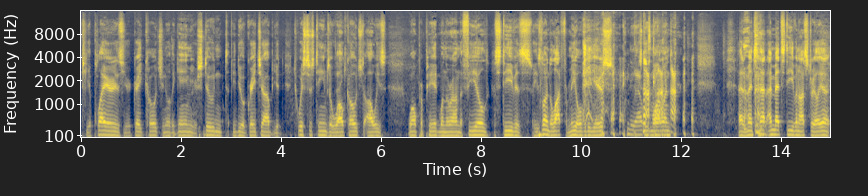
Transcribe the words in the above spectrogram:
to your players. You're a great coach. You know the game. You're a student. You do a great job. Your Twisters teams are well coached, always well prepared when they're on the field. Steve is he's learned a lot from me over the years. Steve Moreland. I had to mention that. I met Steve in Australia,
